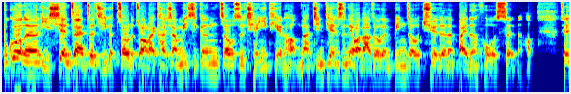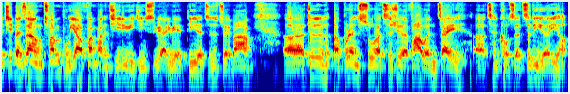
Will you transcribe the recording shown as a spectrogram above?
不过呢，以现在这几个州的状况来看，像密西根州是前一天哈，那今天是内华达州跟宾州确认了拜登获胜了哈。所以基本上，川普要翻盘的几率已经是越来越低了，只是嘴巴呃就是呃不认输啊，持续的发文在呃口舌之力而已哈，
